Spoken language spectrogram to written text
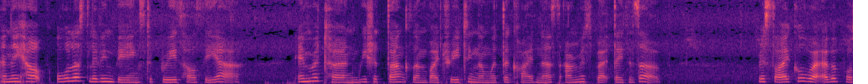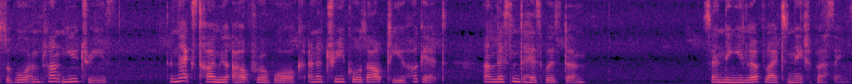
and they help all us living beings to breathe healthy air. In return, we should thank them by treating them with the kindness and respect they deserve. Recycle wherever possible and plant new trees. The next time you're out for a walk and a tree calls out to you, hug it and listen to his wisdom. Sending you love, light, and nature blessings.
